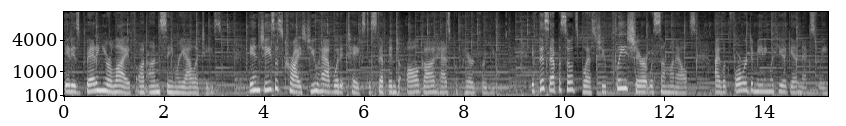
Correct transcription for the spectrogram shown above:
it is betting your life on unseen realities. In Jesus Christ, you have what it takes to step into all God has prepared for you. If this episode's blessed you, please share it with someone else. I look forward to meeting with you again next week.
